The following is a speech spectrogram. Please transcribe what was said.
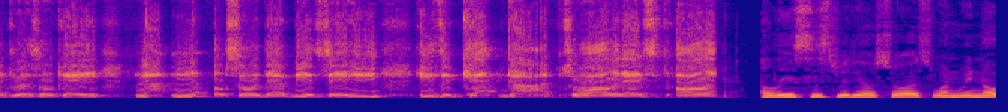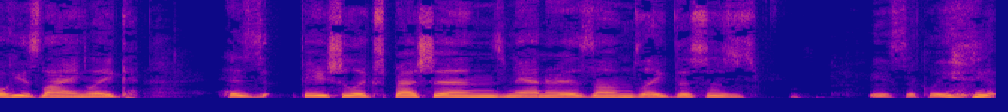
address. Okay, not, no so with that being said, he he's a cat god. So all of that's all. That, At least this video show us when we know he's lying, like his facial expressions, mannerisms, like this is basically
